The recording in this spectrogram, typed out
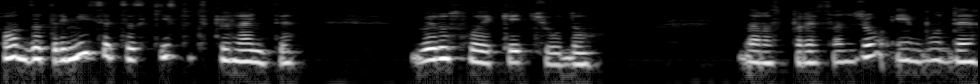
От за три місяці з кісточки, гляньте, виросло яке чудо. Зараз пересаджу і буде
